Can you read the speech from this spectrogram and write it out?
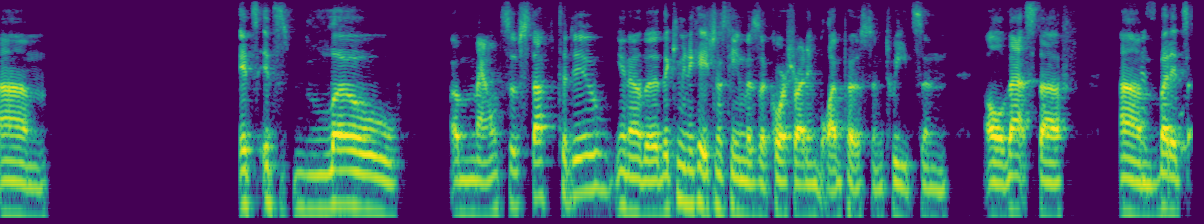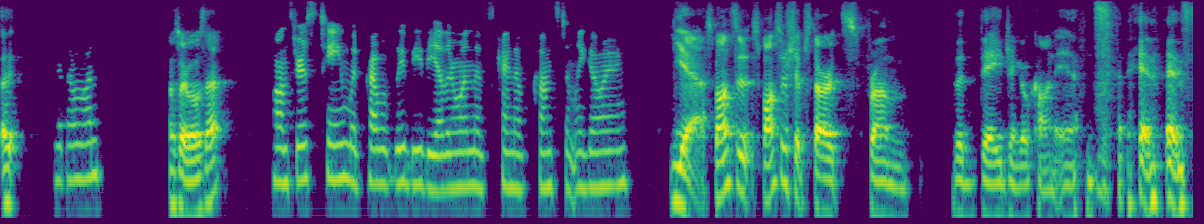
um, it's it's low amounts of stuff to do. You know, the the communications team is of course writing blog posts and tweets and all of that stuff. Um, but it's a, the other one. I'm sorry, what was that? Sponsors team would probably be the other one that's kind of constantly going. Yeah, sponsor sponsorship starts from the day DjangoCon ends and, and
